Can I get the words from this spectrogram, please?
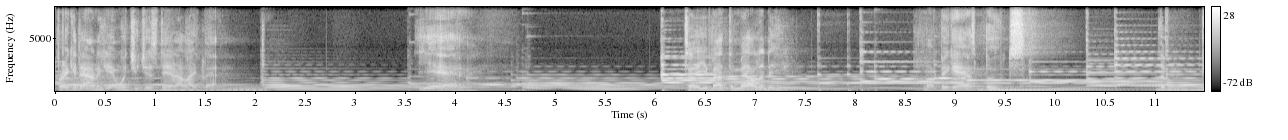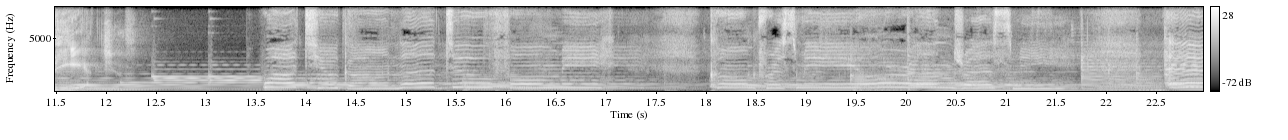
break it down again. What you just did. I like that. Yeah. Tell you about the melody. My big ass boots. The bitches. What you gonna do for me? Compress me or undress me. Hey.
